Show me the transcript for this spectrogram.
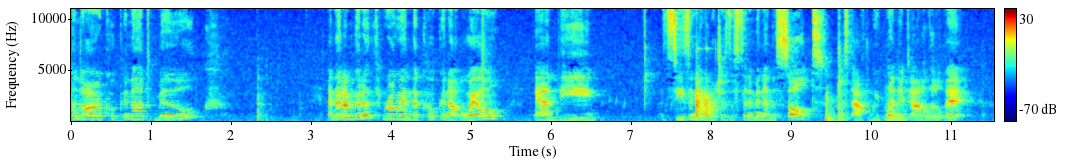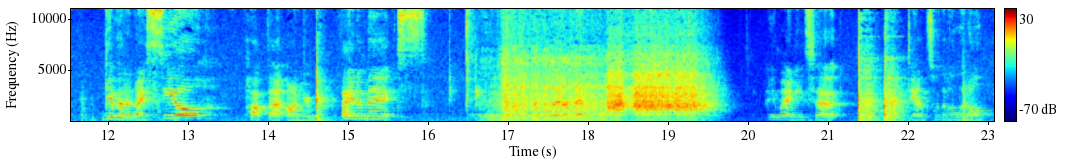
and our coconut milk. And then I'm gonna throw in the coconut oil and the seasoning, which is the cinnamon and the salt, after we blend it down a little bit. Give that a nice seal. Pop that on your Vitamix. Let rip. You might need to dance with it a little.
